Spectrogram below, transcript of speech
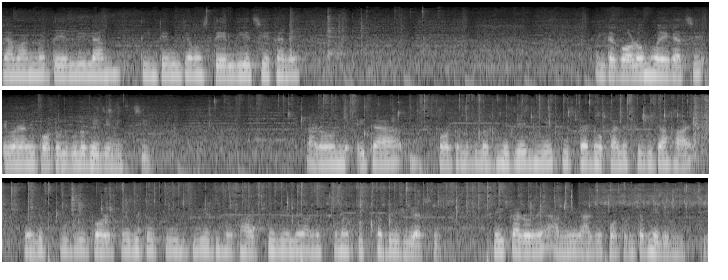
সামান্য তেল দিলাম। তিন টেবিল চামচ তেল দিয়েছি এখানে। তেলটা গরম হয়ে গেছে। এবার আমি পটলগুলো ভেজে নিচ্ছি। কারণ এটা পটলগুলো ভেজে নিয়ে পুরটা ঢোকালে সুবিধা হয়। নইলে পুর, পটলের ভিতর পুর দিয়ে ভাজতে গেলে অনেক সময় পুরটা বেরিয়ে আসে। সেই কারণে আমি আগে পটলটা ভেজে নিচ্ছি।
